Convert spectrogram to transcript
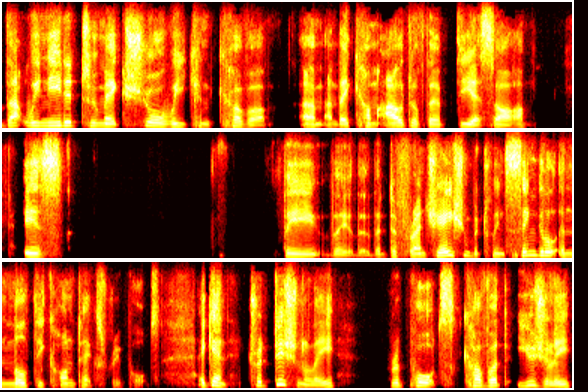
that we needed to make sure we can cover, um, and they come out of the DSR, is the, the, the, differentiation between single and multi-context reports. Again, traditionally, reports covered usually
